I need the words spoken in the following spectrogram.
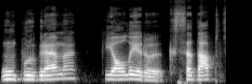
um programa que ao ler eh, que se adapte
